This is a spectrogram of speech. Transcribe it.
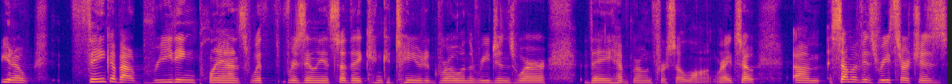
you know, think about breeding plants with resilience so they can continue to grow in the regions where they have grown for so long, right? So um, some of his research is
